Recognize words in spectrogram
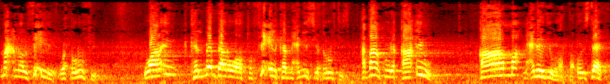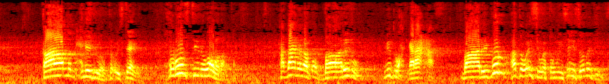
macna alficli wa xuruufi waana in kelmaddan wadato ficilka macnihiisa iyo xuruuftiisa. Haddaan ku yidhi qaa'imu qaama macnaheedii wadata oo istaaga qaama macnaheedii wadata oo istaaga xuruuftiina waa wadata haddaan idhahdo daaribu mid wax garaacaas. Daaribun hadda waa isi wata wiisay sooma jeedis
